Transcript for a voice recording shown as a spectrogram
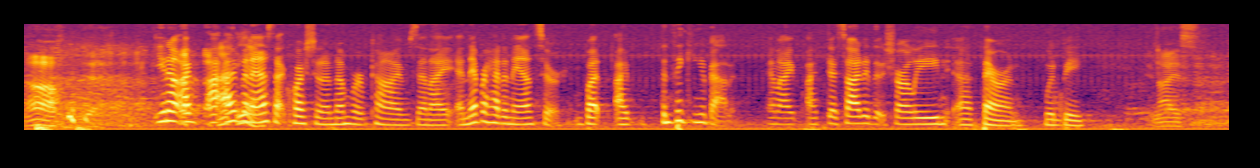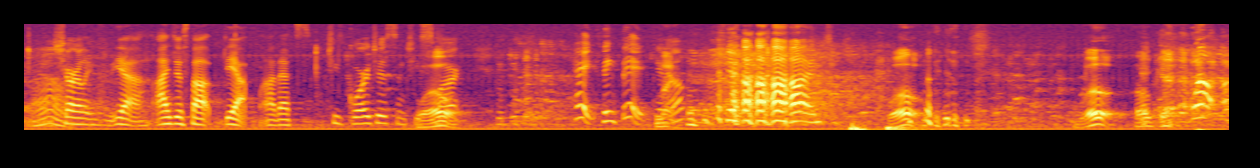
Oh. You know, I've, I- Uh, I've been yeah. asked that question a number of times, and I, I never had an answer, but I've been thinking about it. And I, I've decided that Charlene uh, Theron would be. nice. Wow. Charlene, yeah. I just thought, yeah, uh, that's, she's gorgeous and she's Whoa. smart. hey, think big, you Right. know? and- Whoa. Whoa. Okay. well, uh,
